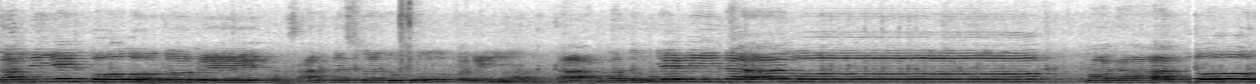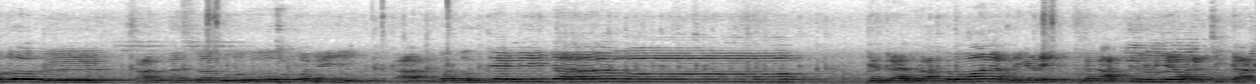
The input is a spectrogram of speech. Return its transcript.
காந்தியை போலொரு சாந்த ஸ்வரூபனை காண்பதும் எளிதாமோ? மகா போலொரு சாந்த ஸ்வரூபனை காண்பதும் எளி என்ற ஒரு அற்புதமான வரிகளை இந்த நாட்டினுடைய வளர்ச்சிக்காக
